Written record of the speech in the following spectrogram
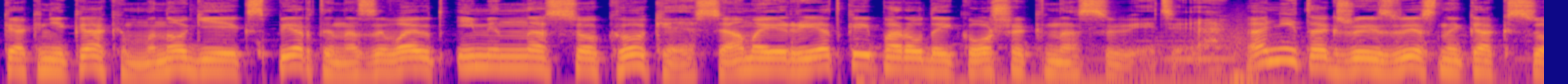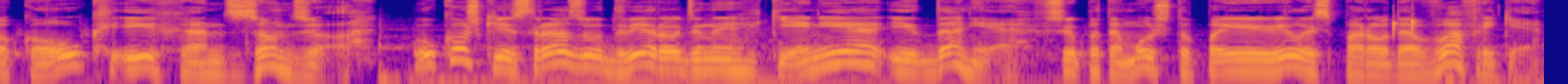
Как-никак, многие эксперты называют именно сококе самой редкой породой кошек на свете. Они также известны как сокоук и ханзонзо. У кошки сразу две родины – Кения и Дания. Все потому, что появилась порода в Африке.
